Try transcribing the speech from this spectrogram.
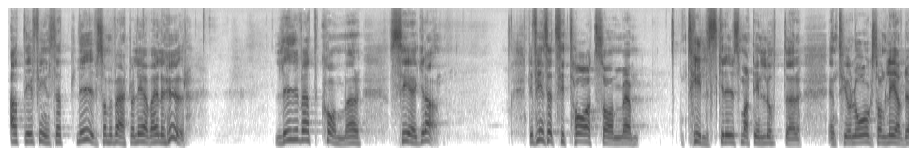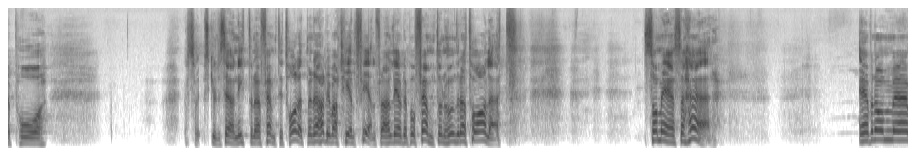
att det finns ett liv som är värt att leva, eller hur? Livet kommer segra. Det finns ett citat som eh, tillskrivs Martin Luther, en teolog som levde på jag skulle säga 1950-talet, men det hade varit helt fel för han levde på 1500-talet. Som är så här. Även om eh,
